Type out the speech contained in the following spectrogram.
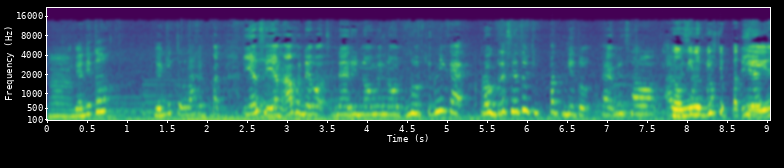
Nah jadi tuh ya gitulah. Cepat iya sih yang aku nengok dari Nomi Notebook ini kayak progresnya tuh cepat gitu. Kayak misal Nomi lebih cepat iya, sih.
